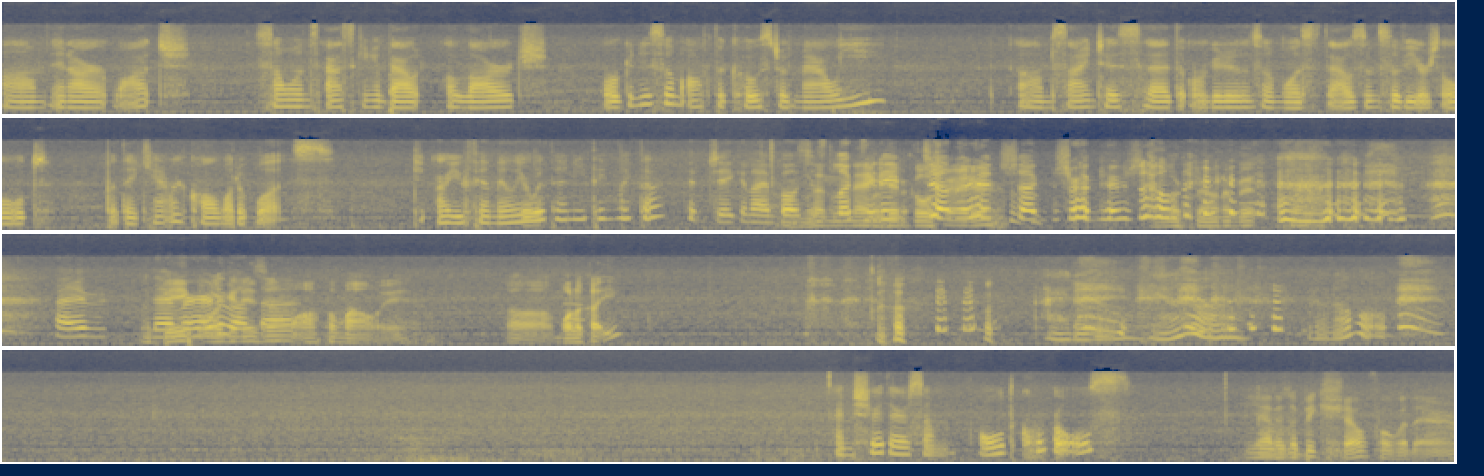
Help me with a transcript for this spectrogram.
um, in our watch, someone's asking about a large organism off the coast of Maui. Um, scientists said the organism was thousands of years old, but they can't recall what it was. Do, are you familiar with anything like that? Jake and I both It's just looked at each other and shrugged, shrugged our shoulders. Look down a bit. I've A never big heard organism about that. off of Maui. Uh, Molokai? I don't know. Yeah, I don't know. I'm sure there are some old corals. Yeah, there's a big shelf over there.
